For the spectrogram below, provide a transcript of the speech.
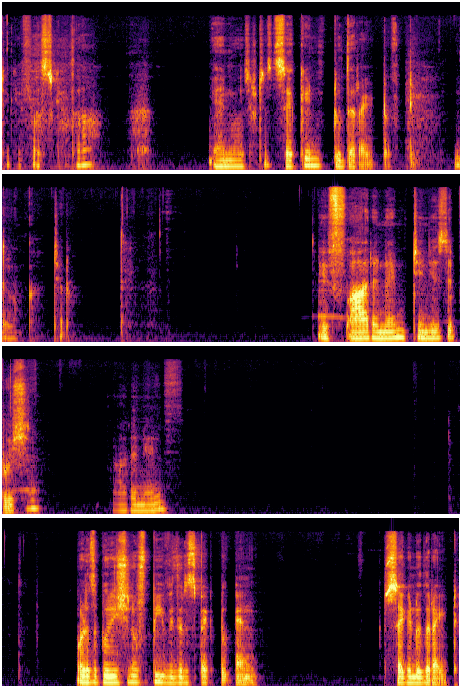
ठीक है फ़र्स्ट क्या था N was second to the right of T का चलो if r and n changes the position r and n what is the position of p with respect to n second to the right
